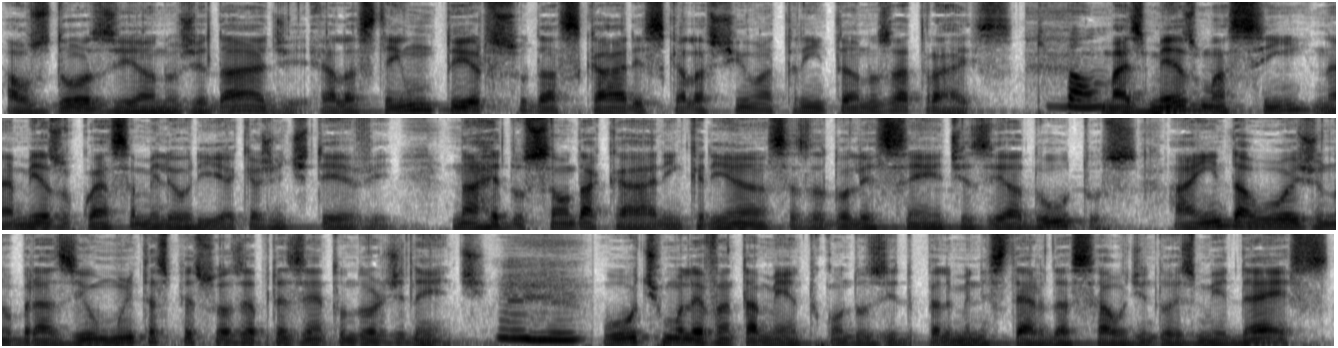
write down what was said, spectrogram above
aos 12 anos de idade, elas têm um terço das cáries que elas tinham há 30 anos atrás. Que bom. Mas mesmo assim, né, mesmo com essa melhoria que a gente teve na redução da cárie, em crianças, adolescentes e adultos, ainda hoje no Brasil muitas pessoas apresentam dor de dente. Uhum. O último levantamento conduzido pelo Ministério da Saúde em 2010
